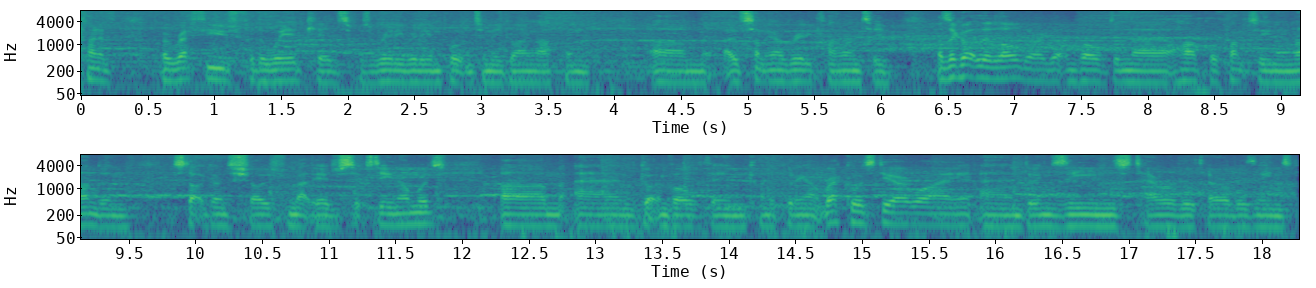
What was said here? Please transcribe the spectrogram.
kind of a refuge for the weird kids was really, really important to me growing up, and um, it was something I really clung on to. As I got a little older, I got involved in the hardcore punk scene in London. Started going to shows from about the age of 16 onwards, um, and got involved in kind of putting out records DIY and doing zines, terrible, terrible zines,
